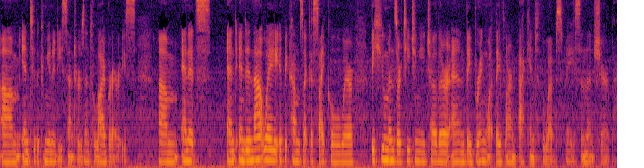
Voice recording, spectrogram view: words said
um, into the community centers, into libraries. Um, and it's and, and in that way it becomes like a cycle where the humans are teaching each other and they bring what they've learned back into the web space and then share it back.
